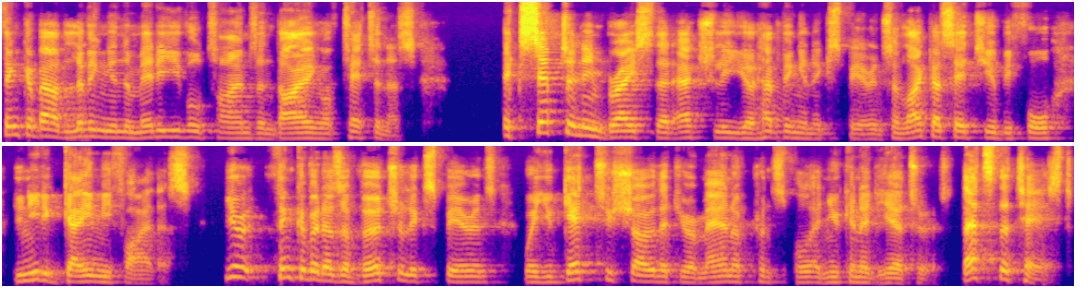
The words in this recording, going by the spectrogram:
think about living in the medieval times and dying of tetanus. Accept and embrace that actually you're having an experience. And like I said to you before, you need to gamify this. You think of it as a virtual experience where you get to show that you're a man of principle and you can adhere to it. That's the test.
